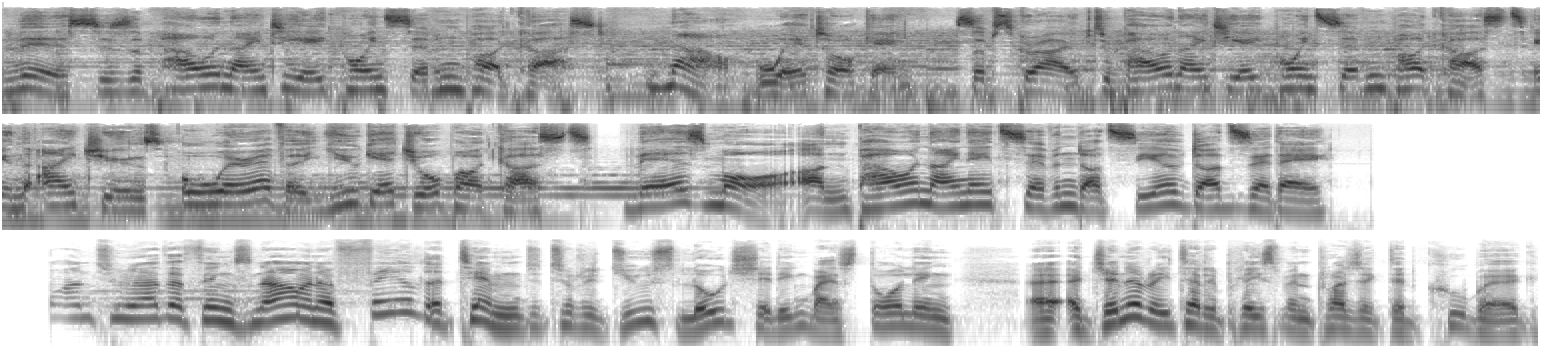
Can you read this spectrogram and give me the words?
This is a Power 98.7 podcast. Now we're talking. Subscribe to Power 98.7 podcasts in iTunes or wherever you get your podcasts. There's more on power987.co.za. On to other things now. In a failed attempt to reduce load shedding by stalling uh, a generator replacement project at Koeberg,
